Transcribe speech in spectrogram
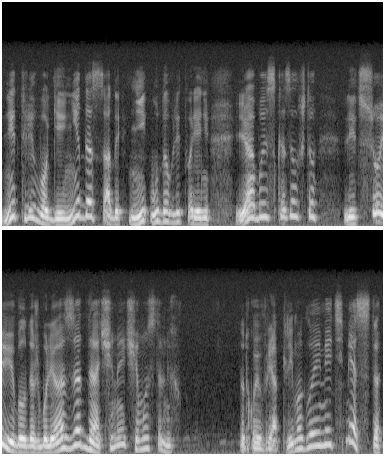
Ни тревоги, ни досады, ни удовлетворения. Я бы сказал, что лицо ее было даже более озадаченное, чем у остальных. Но такое вряд ли могло иметь место,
